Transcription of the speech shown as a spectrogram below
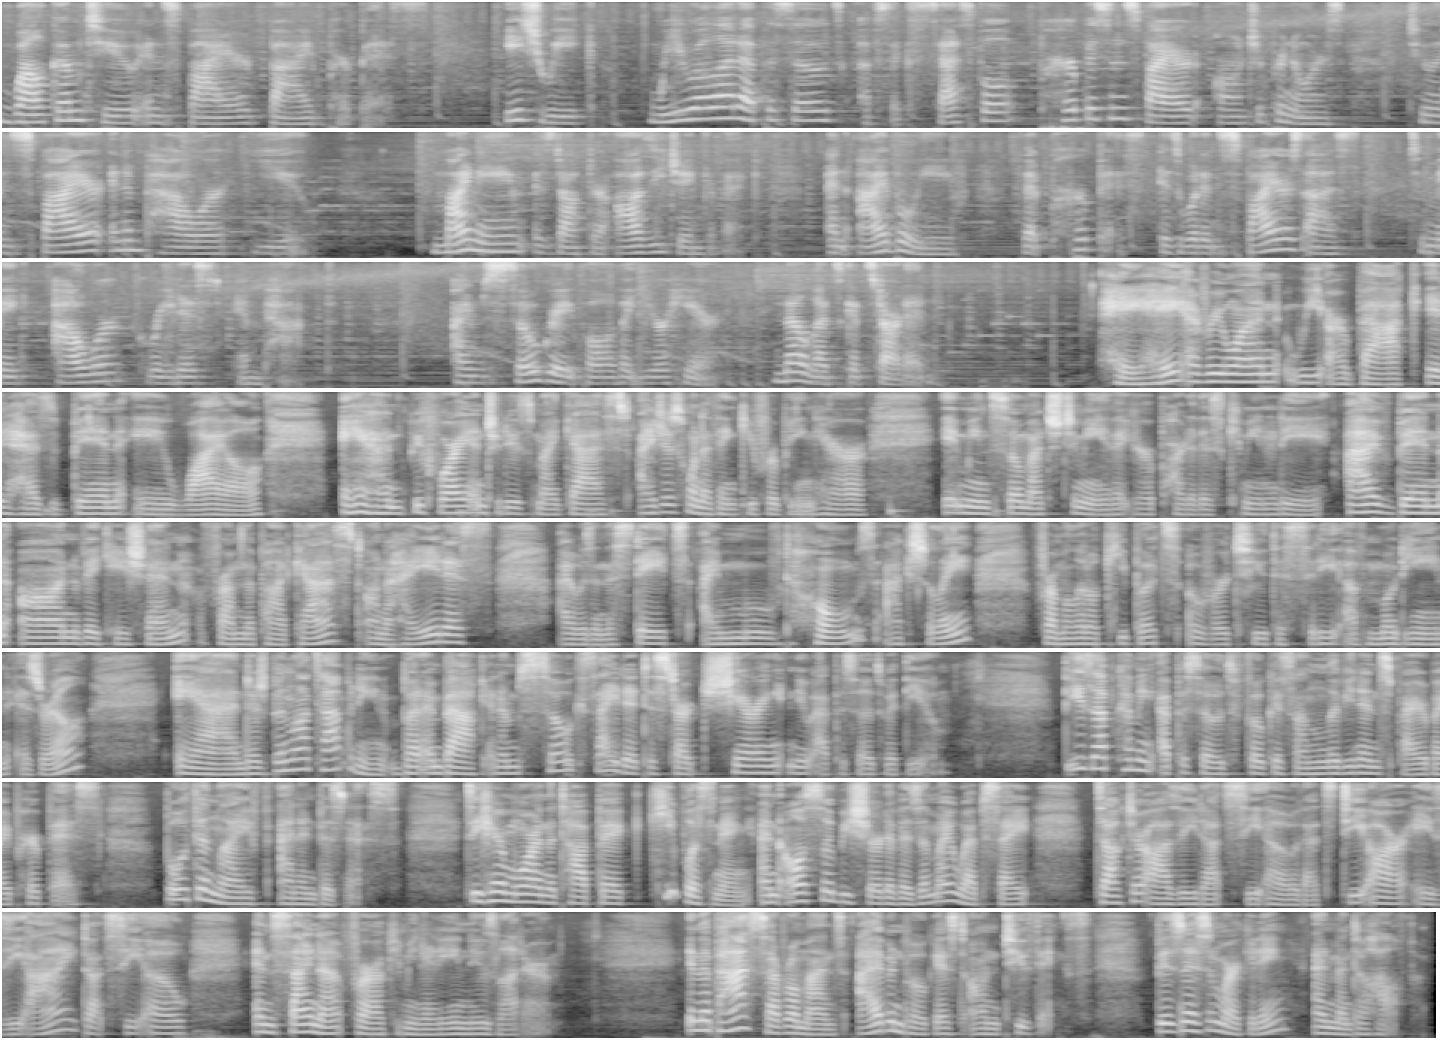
Welcome to Inspired by Purpose. Each week, we roll out episodes of successful, purpose inspired entrepreneurs to inspire and empower you. My name is Dr. Azi Jankovic, and I believe that purpose is what inspires us to make our greatest impact. I'm so grateful that you're here. Now let's get started. Hey, hey everyone, we are back. It has been a while. And before I introduce my guest, I just want to thank you for being here. It means so much to me that you're a part of this community. I've been on vacation from the podcast on a hiatus. I was in the States. I moved homes actually from a little kibbutz over to the city of Modi'in, Israel. And there's been lots happening, but I'm back and I'm so excited to start sharing new episodes with you. These upcoming episodes focus on living inspired by purpose, both in life and in business. To hear more on the topic, keep listening and also be sure to visit my website, drazi.co, that's D R A Z I.co, and sign up for our community newsletter. In the past several months, I've been focused on two things business and marketing and mental health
